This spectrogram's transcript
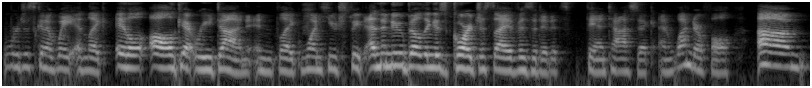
we're just to wait and like it'll all get redone in like one huge sweep. And the new building is gorgeous. I visited. It's fantastic and wonderful. Um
